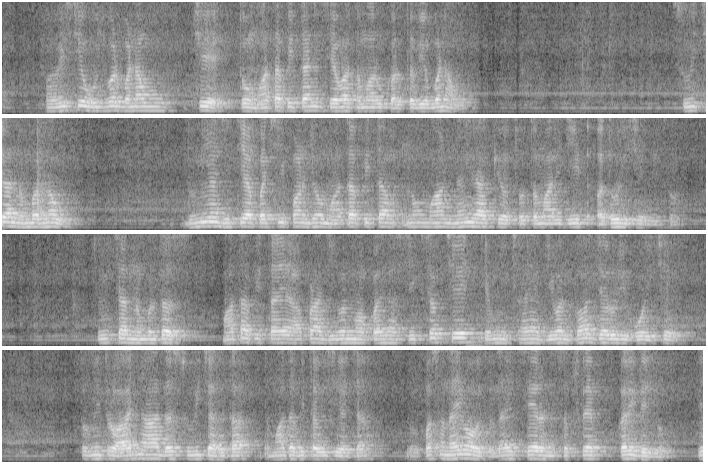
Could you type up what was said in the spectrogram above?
ભવિષ્ય ઉજ્જવળ બનાવવું છે તો માતા પિતાની સેવા તમારું કર્તવ્ય બનાવો. સુવિચાર નંબર નવ. દુનિયા જીત્યા પછી પણ જો માતા પિતાનો માન નહીં રાખ્યો તો તમારી જીત અધૂરી છે મિત્રો. સુવિચાર નંબર દસ. માતા પિતા એ આપણા જીવનમાં પહેલા શિક્ષક છે, એમની છાયા જીવનભર જરૂરી હોય છે. તો મિત્રો, આજના આ દસ સુવિચાર હતા, એ માતા પિતા વિશે હતા. પસંદ આવ્યા હોય તો લાઈક, શેર અને સબસ્ક્રાઈબ કરી દેજો.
